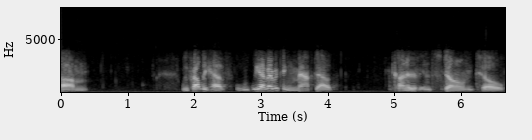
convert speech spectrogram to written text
um, we probably have we have everything mapped out, kind of in stone till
